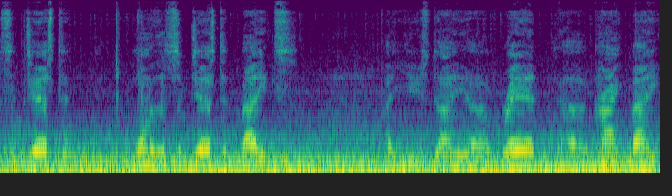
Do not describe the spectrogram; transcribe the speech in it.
suggested, one of the suggested baits. I used a uh, red uh, crankbait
